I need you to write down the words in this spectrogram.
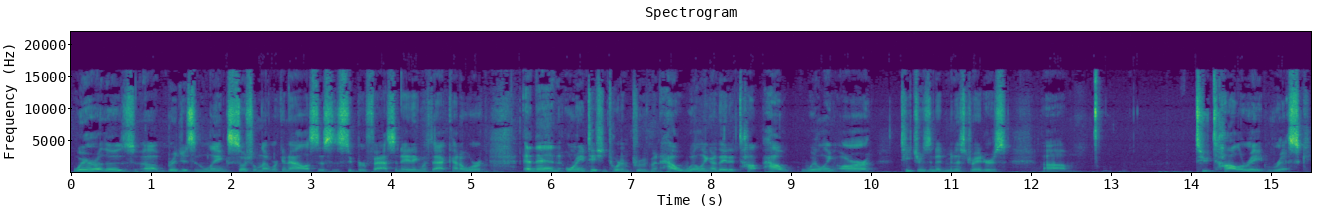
Where are those uh, bridges and links? Social network analysis is super fascinating with that kind of work. And then orientation toward improvement. How willing are they to top? How willing are teachers and administrators? Um, to tolerate risk?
